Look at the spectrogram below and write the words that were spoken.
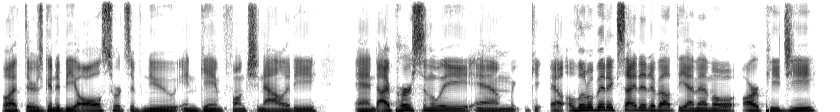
but there's going to be all sorts of new in-game functionality. And I personally am a little bit excited about the MMORPG.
